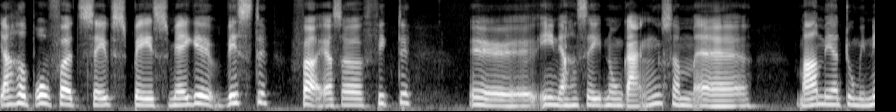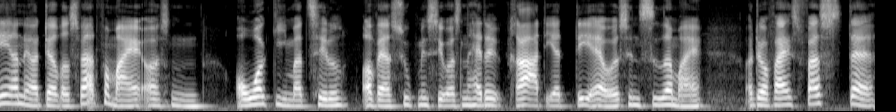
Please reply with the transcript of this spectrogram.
jeg havde brug for et safe space, som jeg ikke vidste, før jeg så fik det. Øh, en, jeg har set nogle gange, som er meget mere dominerende, og det har været svært for mig at sådan overgive mig til at være submissiv og sådan have det rart i, at det er også en side af mig. Og det var faktisk først, da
